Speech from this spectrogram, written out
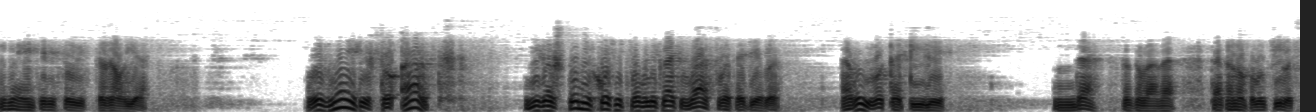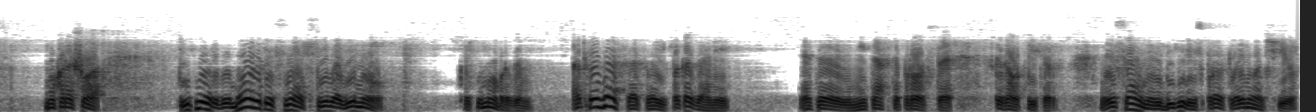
меня интересует», — сказал я. «Вы знаете, что Арт ни за что не хочет вовлекать вас в это дело» а вы его топили». «Да», — сказала она, — «так оно получилось». «Ну хорошо, теперь вы можете снять с него вину?» «Каким образом?» «Отказаться от своих показаний». «Это не так-то просто», — сказал Питер. «Вы сами убедились прошлой ночью.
